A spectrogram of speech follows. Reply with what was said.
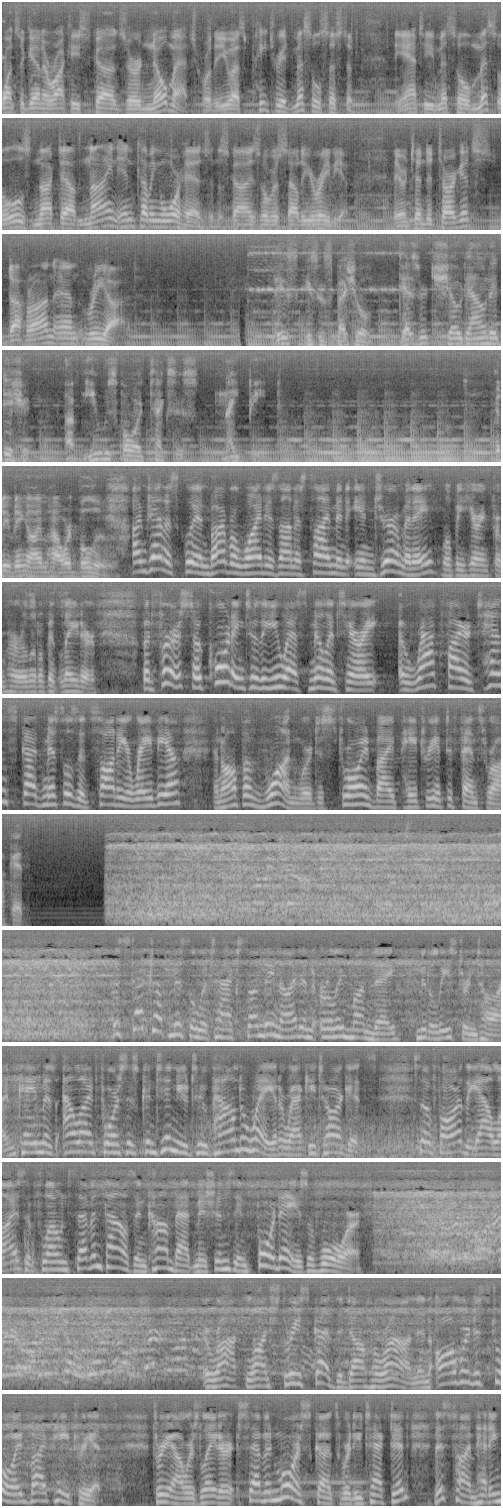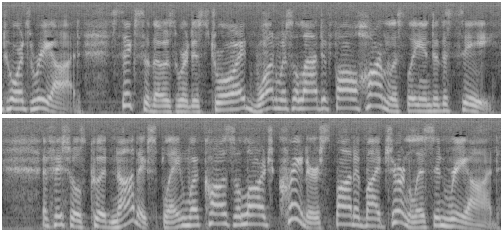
Once again, Iraqi Scuds are no match for the U.S. Patriot missile system. The anti-missile missiles knocked out nine incoming warheads in the skies over Saudi Arabia. Their intended targets, Dhahran and Riyadh. This is a special Desert Showdown edition of News 4 Texas Night Beat. Good evening, I'm Howard Ballou. I'm Janice Glynn. Barbara White is on assignment in Germany. We'll be hearing from her a little bit later. But first, according to the U.S. military, Iraq fired 10 Scud missiles at Saudi Arabia, and all but one were destroyed by Patriot defense rockets. The stepped-up missile attack Sunday night and early Monday, Middle Eastern time, came as Allied forces continued to pound away at Iraqi targets. So far, the Allies have flown 7,000 combat missions in four days of war. Iraq launched three Scuds at Dhahran, and all were destroyed by Patriots. Three hours later, seven more Scuds were detected, this time heading towards Riyadh. Six of those were destroyed. One was allowed to fall harmlessly into the sea. Officials could not explain what caused a large crater spotted by journalists in Riyadh.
